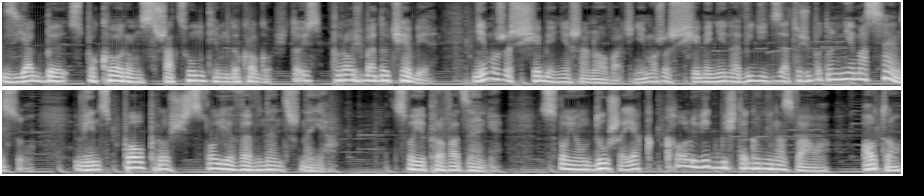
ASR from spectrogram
z jakby z pokorą, z szacunkiem do kogoś. To jest prośba do Ciebie. Nie możesz siebie nie szanować, nie możesz siebie nienawidzić za coś, bo to nie ma sensu. Więc poproś swoje wewnętrzne ja, swoje prowadzenie, swoją duszę, jakkolwiek byś tego nie nazwała, o to,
